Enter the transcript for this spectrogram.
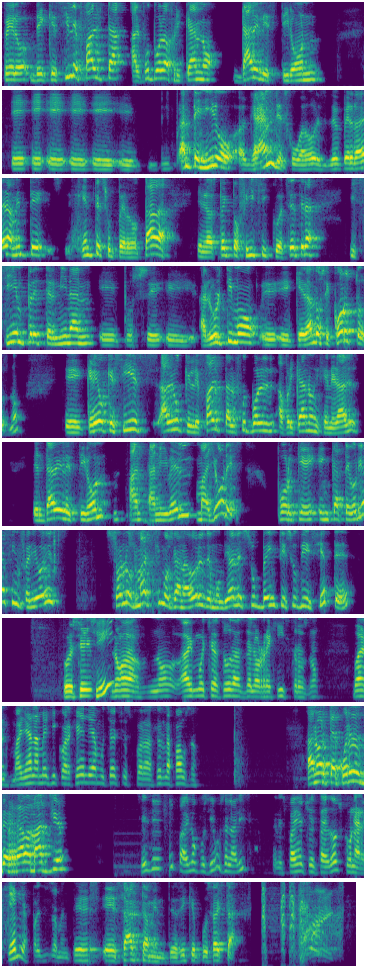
Pero de que sí le falta al fútbol africano dar el estirón eh, eh, eh, han tenido grandes jugadores, verdaderamente gente superdotada en el aspecto físico, etcétera, y siempre terminan, pues, al último quedándose cortos, ¿no? creo que sí es algo que le falta al fútbol africano en general, el dar el estirón a, a nivel mayores, porque en categorías inferiores son los máximos ganadores de mundiales sub-20 y sub-17. Pues sí, No, no hay muchas dudas de los registros, ¿no? Bueno, mañana México-Argelia, muchachos, para hacer la pausa. Ah, ¿te acuerdas de Raba Madjer? Sí, sí, sí, ahí lo pusimos en la lista, en España 82 con Argelia, precisamente. Es, exactamente, así que pues ahí está.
